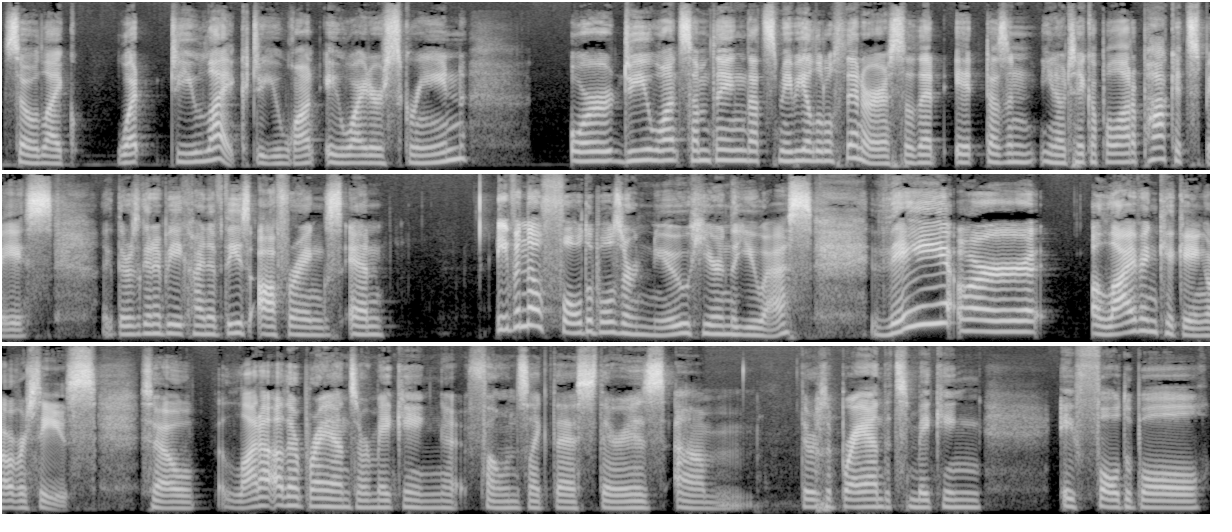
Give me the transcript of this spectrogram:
So, like, what do you like? Do you want a wider screen? Or do you want something that's maybe a little thinner so that it doesn't, you know, take up a lot of pocket space? Like there's going to be kind of these offerings and even though foldables are new here in the US, they are alive and kicking overseas. So a lot of other brands are making phones like this. There is um, there's a brand that's making a foldable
